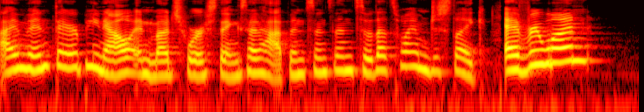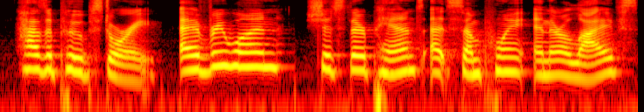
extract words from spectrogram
I'm in therapy now and much worse things have happened since then. So that's why I'm just like everyone has a poop story. Everyone shits their pants at some point in their lives.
